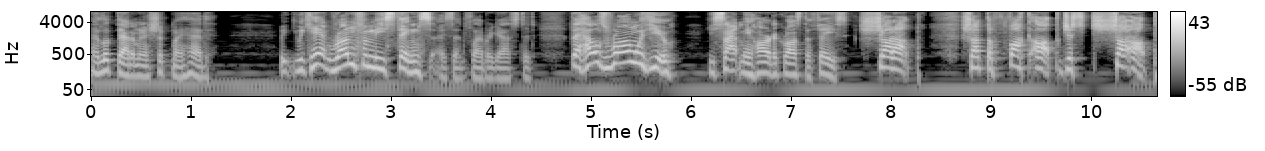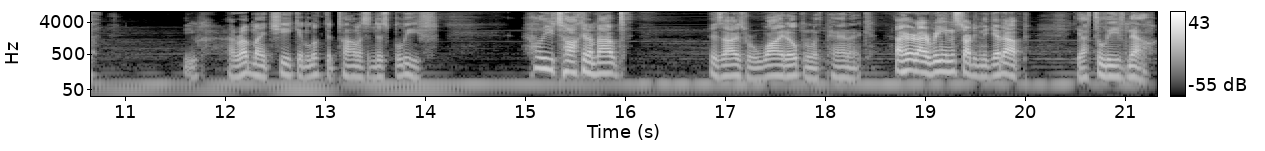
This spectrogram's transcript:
I looked at him and I shook my head. We, we can't run from these things, I said, flabbergasted. The hell's wrong with you? He slapped me hard across the face. Shut up! Shut the fuck up! Just shut up! I rubbed my cheek and looked at Thomas in disbelief. Hell are you talking about? His eyes were wide open with panic. I heard Irene starting to get up. You have to leave now.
